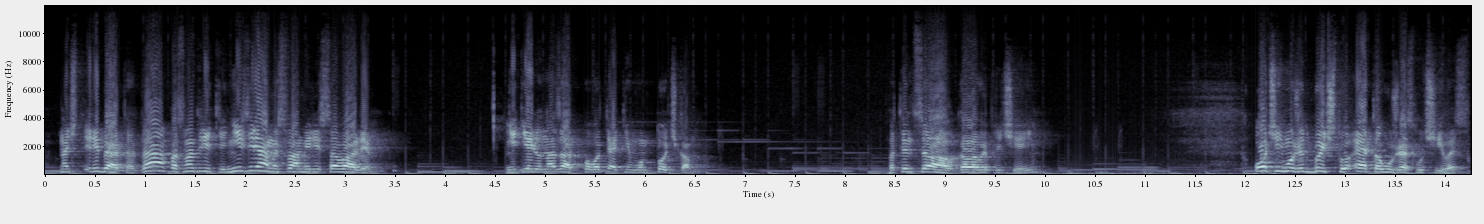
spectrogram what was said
Значит, ребята, да, посмотрите, не зря мы с вами рисовали неделю назад по вот этим вот точкам потенциал головы плечей. Очень может быть, что это уже случилось.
